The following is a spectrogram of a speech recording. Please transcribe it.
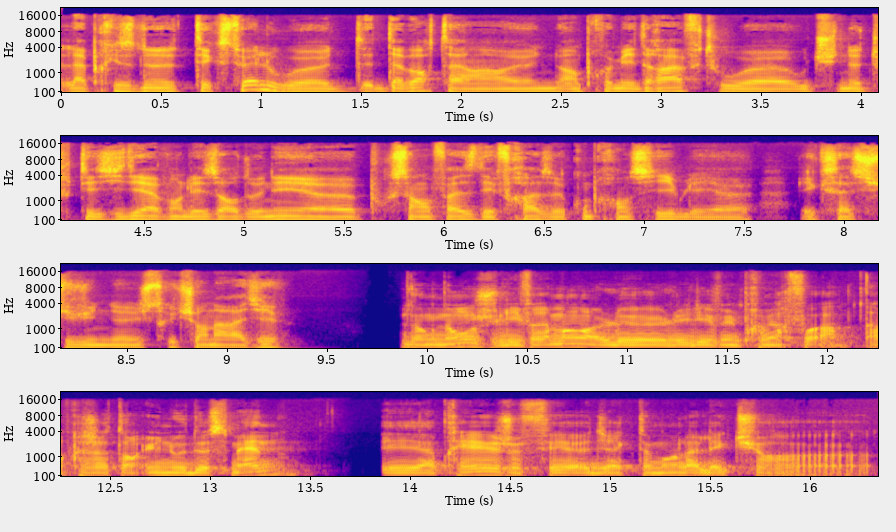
la, prise de notes textuelle ou euh, d'abord tu as un, premier draft euh, où, tu notes toutes tes idées avant de les ordonner euh, pour que ça en fasse des phrases compréhensibles et, et que ça suive une structure narrative? Donc non, je lis vraiment le, livre une première fois. Après, j'attends une ou deux semaines. Et après, je fais directement la lecture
